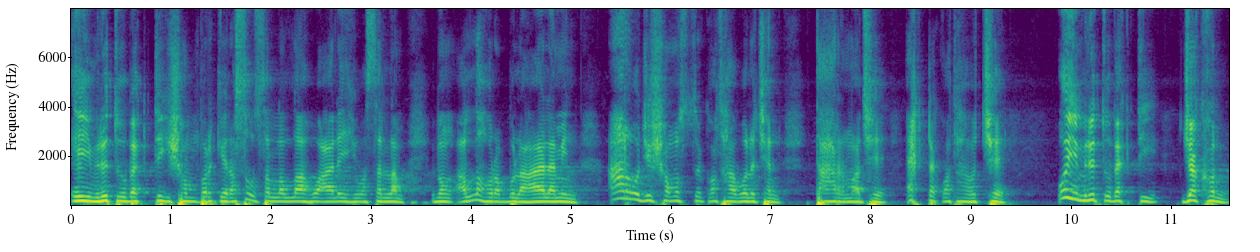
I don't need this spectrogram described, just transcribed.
এই মৃত ব্যক্তি সম্পর্কে রাসূল সাল্লাহ আলহি ওয়াসাল্লাম এবং আল্লাহ রব্বুল আলামিন আরও যে সমস্ত কথা বলেছেন, তার মাঝে একটা কথা হচ্ছে, ওই মৃত ব্যক্তি যখন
